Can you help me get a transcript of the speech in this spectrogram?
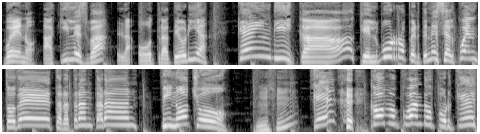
Bueno, aquí les va la otra teoría, que indica que el burro pertenece al cuento de Taratrán Tarán, Pinocho. ¿Qué? ¿Cómo? ¿Cuándo? ¿Por qué?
